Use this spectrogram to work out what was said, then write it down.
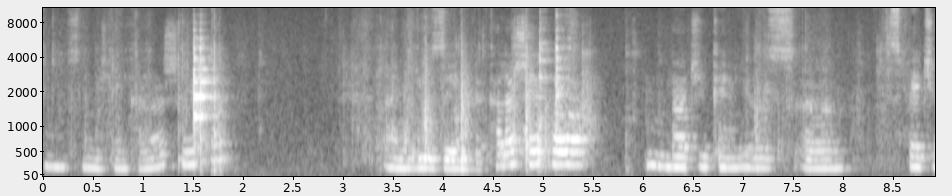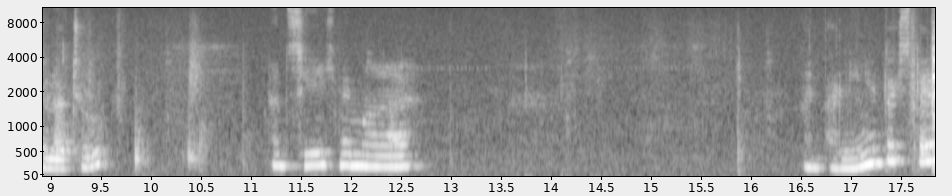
Jetzt nehme ich den Color Shaper. I'm using the Color Shaper, but you can use a spatula too. Dann ziehe ich mir mal ein paar Linien durchs Bild.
